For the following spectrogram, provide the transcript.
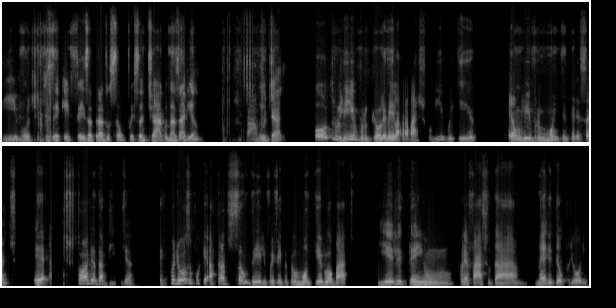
e vou te dizer quem fez a tradução, foi Santiago Nazariano. Tá. Woody Allen. Outro livro que eu levei lá para baixo comigo, e que é um livro muito interessante, é A História da Bíblia, é curioso porque a tradução dele foi feita pelo Monteiro Lobato e ele tem um prefácio da Mary Del Priori.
